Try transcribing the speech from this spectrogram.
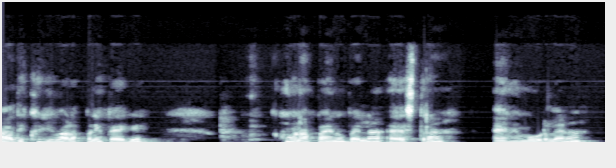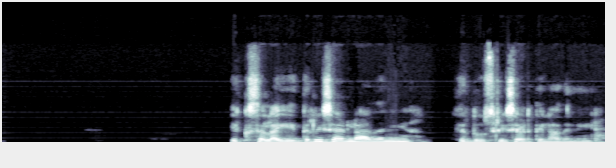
ਆਹ ਦੇਖੋ ਜੀ, ਵਾਲ ਆਪਣੇ ਪੈ ਗਏ। ਹੁਣ ਆਪਾਂ ਇਹਨੂੰ ਪਹਿਲਾਂ ਇਸ ਤਰ੍ਹਾਂ ਐਵੇਂ ਮੋੜ ਲੈਣਾ। ਇੱਕ ਸਲਾਈ ਇਧਰਲੀ ਸਾਈਡ ਲਾ ਦੇਣੀ ਹੈ ਫਿਰ ਦੂਸਰੀ ਸਾਈਡ ਤੇ ਲਾ ਦੇਣੀ ਹੈ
